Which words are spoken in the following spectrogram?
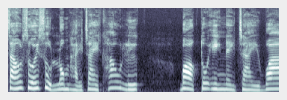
สาวสวยสุดลมหายใจเข้าลึก บอกตัวเองในใจว่า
